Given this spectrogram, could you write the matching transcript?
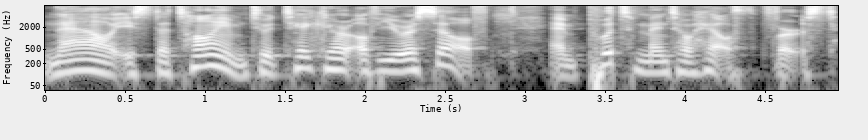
Now is the time to take care of yourself and put mental health first.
